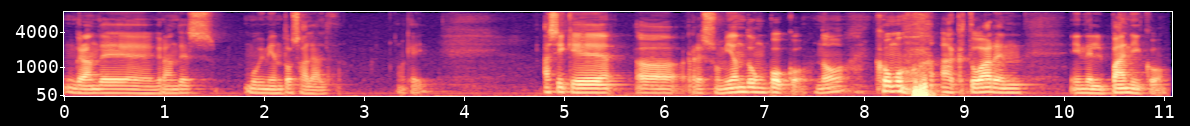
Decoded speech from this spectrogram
grandes movimientos al alza así que resumiendo un poco no cómo actuar en, en el pánico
